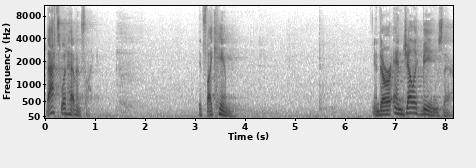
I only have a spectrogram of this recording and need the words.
That's what heaven's like. It's like Him. And there are angelic beings there.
